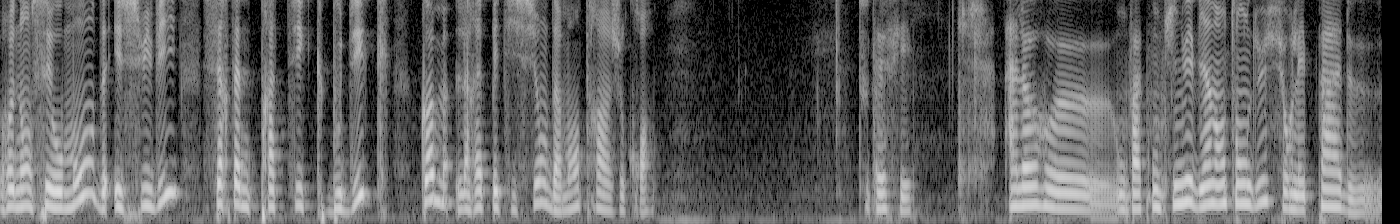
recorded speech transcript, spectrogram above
renoncé au monde et suivi certaines pratiques bouddhiques comme la répétition d'un mantra, je crois. Tout à fait. Alors, euh, on va continuer bien entendu sur les pas de,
